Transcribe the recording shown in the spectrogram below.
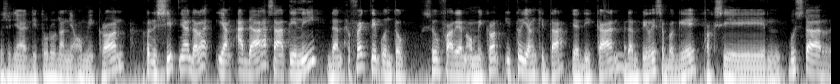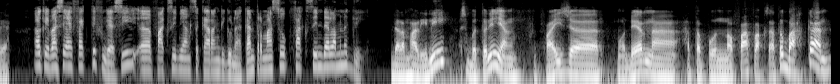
khususnya di turunannya Omikron prinsipnya adalah yang ada saat ini dan efektif untuk subvarian Omicron itu yang kita jadikan dan pilih sebagai vaksin booster ya. Oke, masih efektif nggak sih uh, vaksin yang sekarang digunakan termasuk vaksin dalam negeri? Dalam hal ini sebetulnya yang Pfizer, Moderna, ataupun Novavax, atau bahkan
